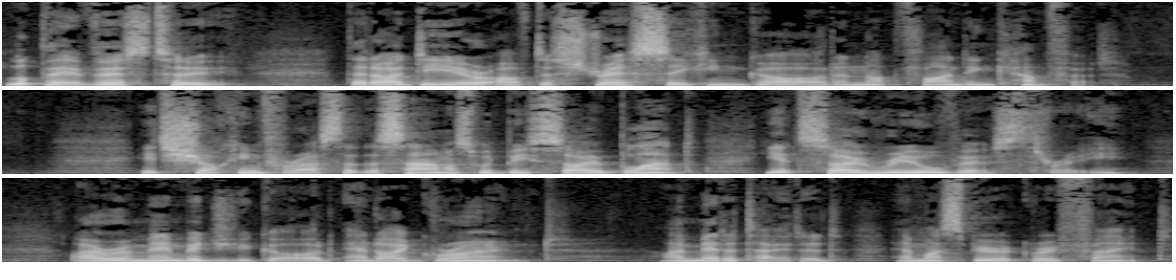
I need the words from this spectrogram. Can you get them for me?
Look there, verse 2, that idea of distress seeking God and not finding comfort. It's shocking for us that the psalmist would be so blunt, yet so real, verse 3 I remembered you, God, and I groaned. I meditated, and my spirit grew faint.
